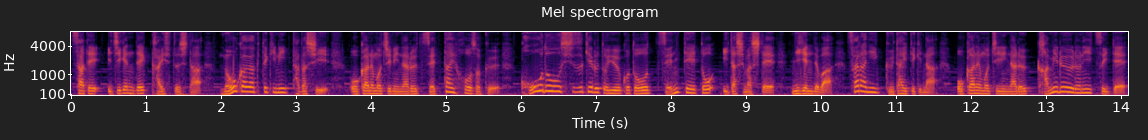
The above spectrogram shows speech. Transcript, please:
さて一元で解説した脳科学的に正しいお金持ちになる絶対法則行動し続けるということを前提といたしまして2元ではさらに具体的なお金持ちになる紙ルールについて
